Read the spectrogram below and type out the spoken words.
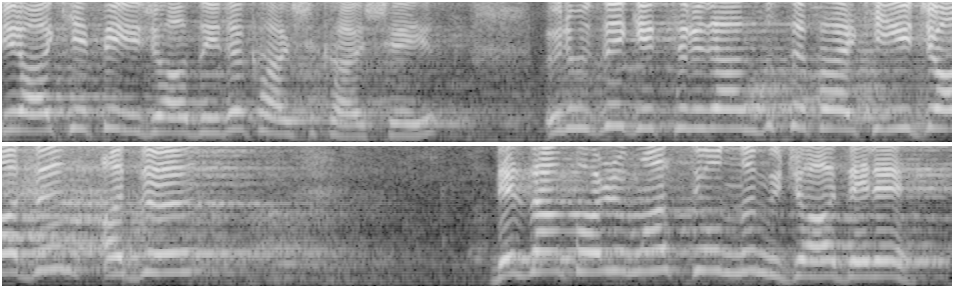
bir AKP icadıyla karşı karşıyayız. Önümüze getirilen bu seferki icadın adı dezenformasyonla mücadele,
